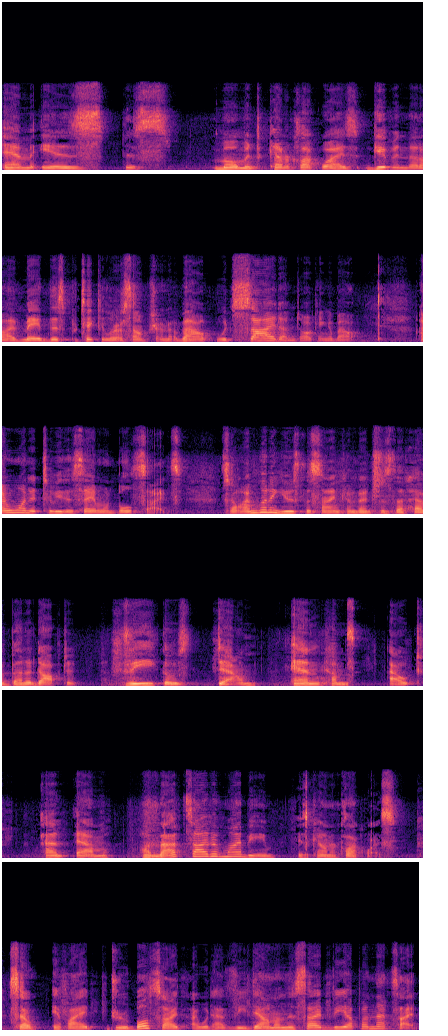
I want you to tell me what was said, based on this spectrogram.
M is this moment counterclockwise given that I've made this particular assumption about which side I'm talking about. I want it to be the same on both sides. So I'm going to use the sign conventions that have been adopted. V goes down, N comes out, and M on that side of my beam is counterclockwise. So if I drew both sides, I would have V down on this side, V up on that side.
